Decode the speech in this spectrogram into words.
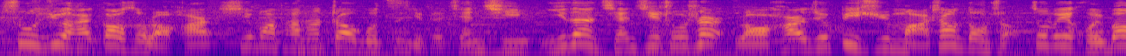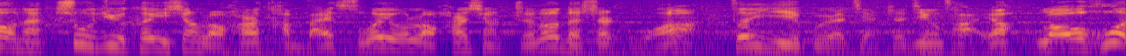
数据还告诉老哈，希望他能照顾自己的前妻，一旦前妻出事儿，老哈就必须马上动手。作为回报呢，数据可以向老哈坦白所有老哈想知道的事儿。哇，这一波简直精彩呀！老霍。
